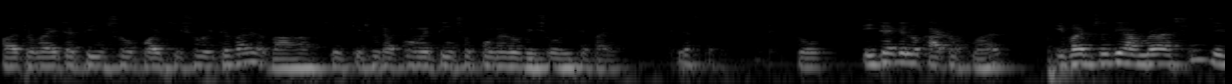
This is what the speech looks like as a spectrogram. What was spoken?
হয়তো বা এটা তিনশো পঁয়ত্রিশও হইতে পারে বা হচ্ছে কিছুটা কমে তিনশো পনেরো বিশও হইতে পারে, ঠিক আছে? তো এইটা গেল কাট অফ মার্ক এবার যদি আমরা আসি যে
